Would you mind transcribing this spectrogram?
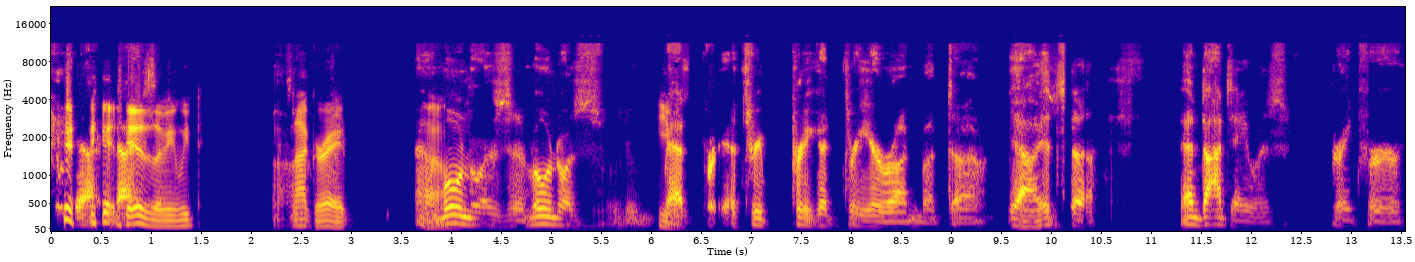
Yeah, it yeah. is. I mean, we it's not great. Uh, Wow. Moon was uh, Moon was He had a three pretty good three year run, but uh, yeah, it's uh, and Daunte was great for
